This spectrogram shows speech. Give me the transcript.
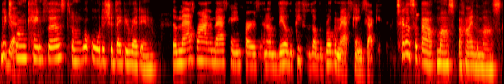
Which yes. one came first and what order should they be read in? The mask behind the mask came first, and unveil the pieces of the broken mask came second. Tell us about Mask Behind the Mask.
